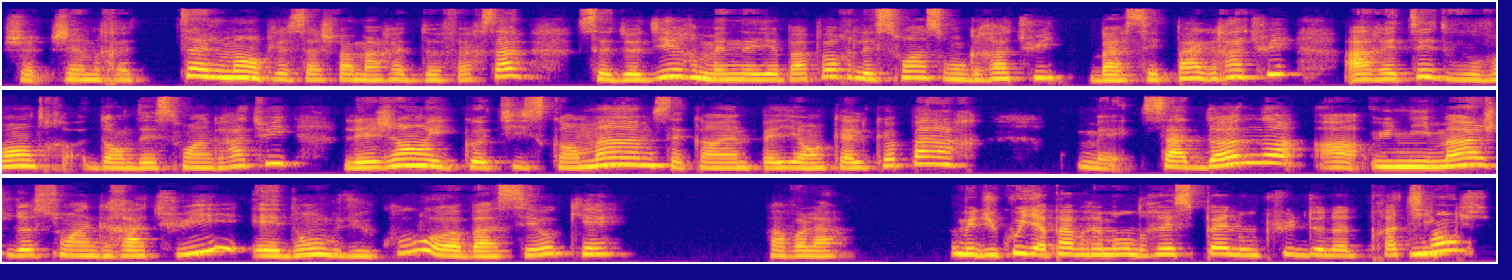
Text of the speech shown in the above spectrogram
j'aimerais tellement que les sages-femmes arrêtent de faire ça, c'est de dire, mais n'ayez pas peur, les soins sont gratuits. Bah, c'est pas gratuit. Arrêtez de vous vendre dans des soins gratuits. Les gens, ils cotisent quand même, c'est quand même payant quelque part. Mais ça donne une image de soins gratuits et donc, du coup, euh, bah, c'est OK. Enfin, voilà. Mais du coup, il n'y a pas vraiment de respect non plus de notre pratique.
